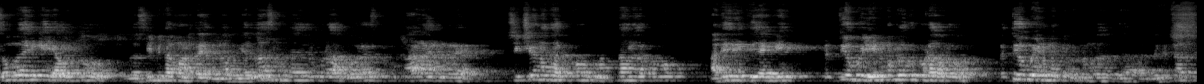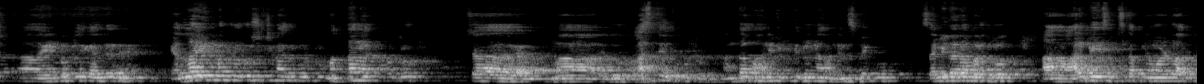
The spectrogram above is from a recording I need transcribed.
ಸಮುದಾಯಕ್ಕೆ ಯಾವತ್ತೂ ಸೀಮಿತ ಮಾಡದೆ ನಾವು ಎಲ್ಲ ಸಮುದಾಯದಲ್ಲೂ ಕೂಡ ಗೌರವಿಸಬೇಕು ಕಾರಣ ಏನಂದ್ರೆ ಶಿಕ್ಷಣದ ಹಕ್ಕು ಮತದಾನ ಹಕ್ಕು ಅದೇ ರೀತಿಯಾಗಿ ಪ್ರತಿಯೊಬ್ಬ ಹೆಣ್ಮಕ್ಳಿಗೂ ಕೂಡ ಅವರು ಪ್ರತಿಯೊಬ್ಬ ಹೆಣ್ಮಕ್ಳು, ನಮ್ಮ ದಲಿತ ಹೆಣ್ಮಕ್ಳಿಗೆ ಅಂದ್ರೆ ಎಲ್ಲಾ ಹೆಣ್ಮಕ್ಳಿಗೂ ಶಿಕ್ಷಣ ಕೊಟ್ಟರು ಮತದಾನ ಕೊಟ್ಟರು ಇದು ಆಸ್ತಿ ಕೊಟ್ಟರು ಅಂತ ಮಹಾನ್ ವ್ಯಕ್ತಿಗಳನ್ನ ನಾವು ನೆನೆಸ್ಬೇಕು. ಸಂವಿಧಾನ ಬರೆದ್ರು ಆ ಆರ್ ಬಿ ಐ ಸಂಸ್ಥಾಪನೆ ಮಾಡಲು ಅರ್ಥ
